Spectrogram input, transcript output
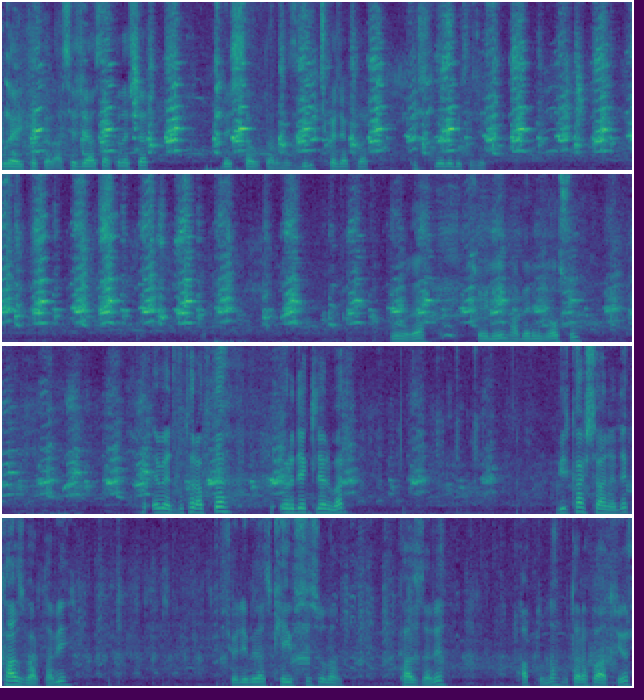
Burayı tekrar açacağız arkadaşlar. 5 tavuklarımız girip çıkacaklar. Kış böyle geçecek. Bunu da söyleyeyim haberiniz olsun. Evet bu tarafta ördekler var. Birkaç tane de kaz var tabi. Şöyle biraz keyifsiz olan kazları Abdullah bu tarafa atıyor.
